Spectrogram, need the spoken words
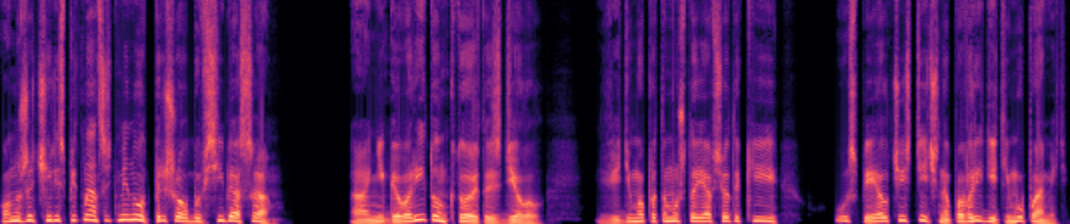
он уже через 15 минут пришел бы в себя сам. А не говорит он, кто это сделал, видимо, потому что я все таки успел частично повредить ему память,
